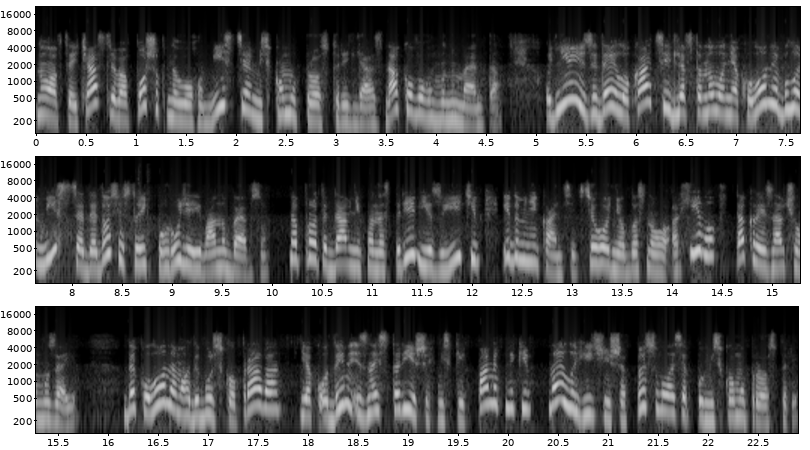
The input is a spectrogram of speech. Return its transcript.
Ну а в цей час тривав пошук нового місця в міському просторі для знакового монумента. Однією з ідей локації для встановлення колони було місце, де досі стоїть погруддя Івану Бевзу, напроти давніх монастирів, єзуїтів і домініканців, сьогодні обласного архіву та краєзнавчого музею, де колона Магдебурзького права, як один із найстаріших міських пам'ятників, найлогічніше вписувалася по міському просторі.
